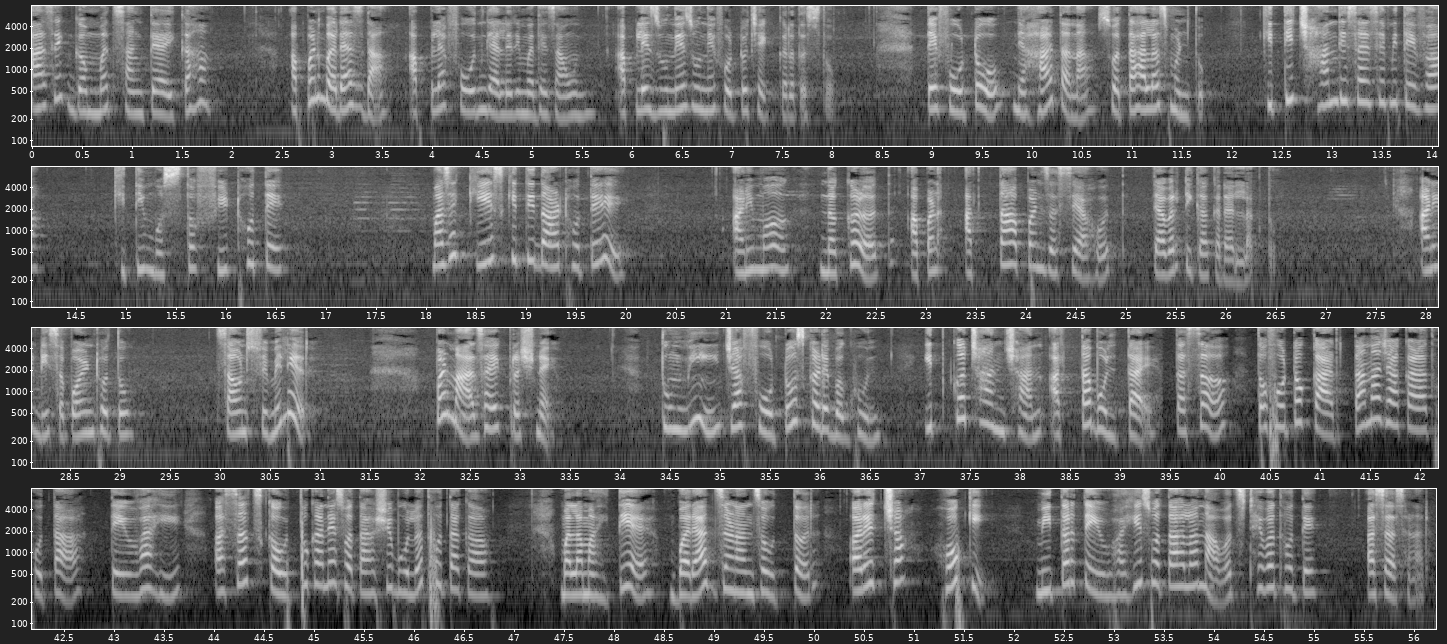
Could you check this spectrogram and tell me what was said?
आज एक गंमत सांगते ऐका हां. आपण बऱ्याचदा आपल्या फोन गॅलरीमध्ये जाऊन आपले जुने जुने फोटो चेक करत असतो. ते फोटो निहाळताना स्वतःलाच म्हणतो किती छान दिसायचे मी तेव्हा. किती मस्त फिट होते. माझे केस किती दाट होते. आणि मग नकळत आपण आत्ता आपण जसे आहोत त्यावर टीका करायला लागतो. आणि डिसअपॉइंट होतो. साऊंड्स फिमिलियर पण माझा एक प्रश्न आहे. तुम्ही ज्या फोटोजकडे बघून इतकं छान छान आत्ता बोलताय तसं तो फोटो काढताना ज्या काळात होता तेव्हाही असंच कौतुकाने स्वतःशी बोलत होता का? मला माहिती आहे बऱ्याच जणांचं उत्तर अरेच्छा हो की. मी तर तेव्हाही स्वतःला नावच ठेवत होते. असं असणार.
